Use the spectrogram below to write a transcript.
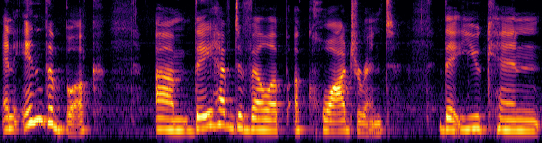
And in the book, um, they have developed a quadrant that you can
